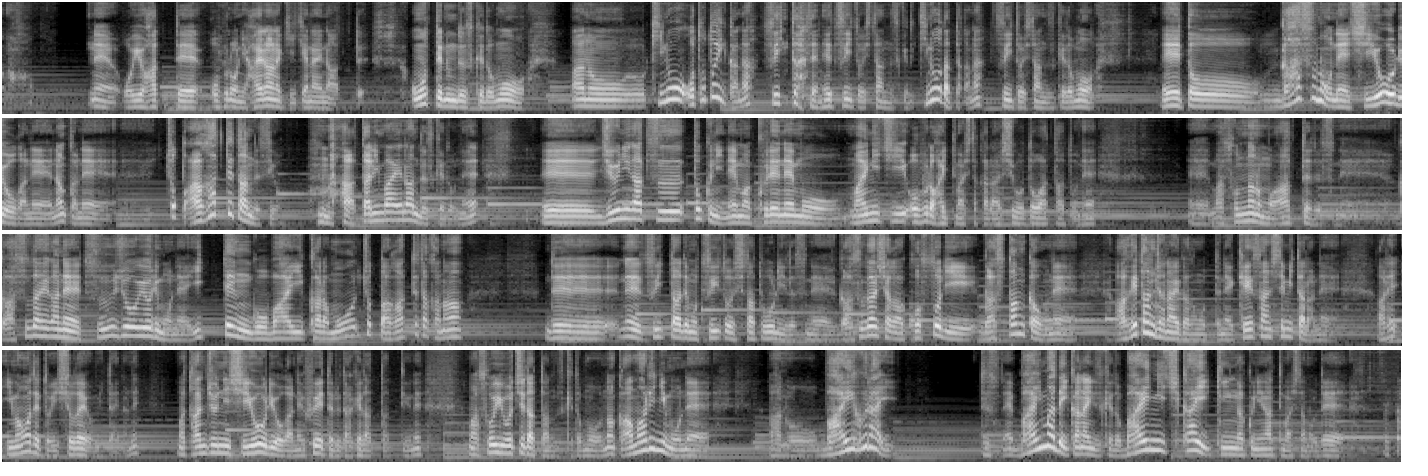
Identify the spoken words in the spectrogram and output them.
ね、お湯張ってお風呂に入らなきゃいけないなって思ってるんですけども、あのー、昨日、一昨日かな、ツイッターでね、ツイートしたんですけど、昨日だったかな、ツイートしたんですけども、えっ、ー、と、ガスのね、使用量がね、なんかね、ちょっと上がってたんですよ。まあ当たり前なんですけどね。えー、12月特にね、まあ、暮れねもう毎日お風呂入ってましたから仕事終わった後ね、えー、まあそんなのもあってですねガス代がね通常よりもね1.5倍からもうちょっと上がってたかな。でねツイッターでもツイートした通りですねガス会社がこっそりガス単価をね上げたんじゃないかと思ってね計算してみたらねあれ今までと一緒だよみたいなねまあ、単純に使用量がね増えてるだけだったっていうね、まあ、そういうオチだったんですけどもなんかあまりにもねあの倍ぐらいですね倍までいかないんですけど倍に近い金額になってましたので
